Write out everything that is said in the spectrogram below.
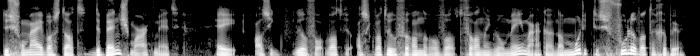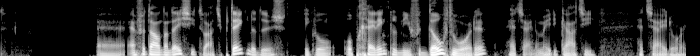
dus voor mij was dat de benchmark met... hey, als ik, wil, wat, als ik wat wil veranderen of wat verandering wil meemaken... dan moet ik dus voelen wat er gebeurt. Uh, en vertaald naar deze situatie betekent dat dus... ik wil op geen enkele manier verdoofd worden... het zij door medicatie, het zij door...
